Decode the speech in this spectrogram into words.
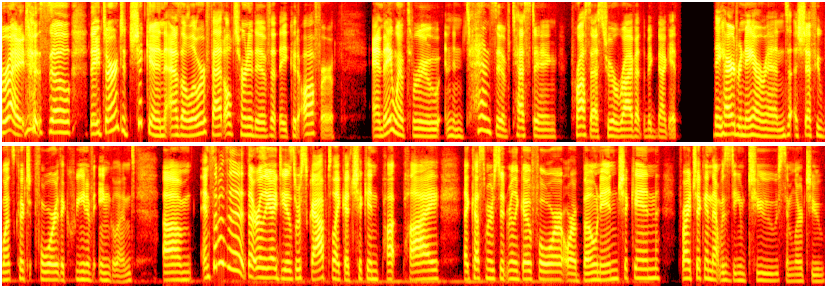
right. So they turned to chicken as a lower fat alternative that they could offer. And they went through an intensive testing process to arrive at the Big Nugget. They hired Rene Arend, a chef who once cooked for the Queen of England. Um, and some of the, the early ideas were scrapped, like a chicken pot pie that customers didn't really go for, or a bone in chicken, fried chicken that was deemed too similar to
